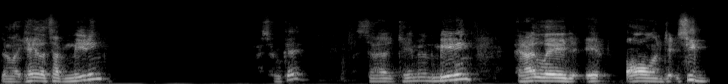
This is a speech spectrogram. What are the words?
they're like, "Hey, let's have a meeting." I said, "Okay." So I came into the meeting, and I laid it all into. See,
